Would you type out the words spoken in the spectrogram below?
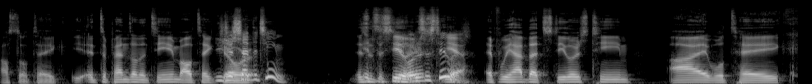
I'll still take. It depends on the team. I'll take. You Joe just or- said the team. Is it's it the the Steelers. Steelers? It's the Steelers. Yeah. If we have that Steelers team, I will take.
